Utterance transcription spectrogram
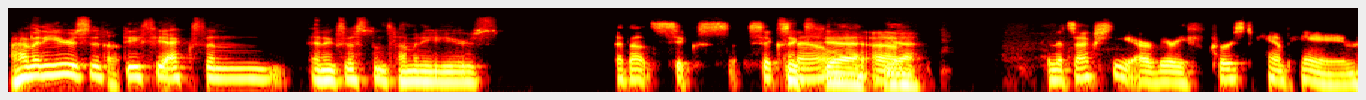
How many years is DCX in, in existence? How many years? About six, six, Six, now. yeah, Um, yeah. and it's actually our very first campaign.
